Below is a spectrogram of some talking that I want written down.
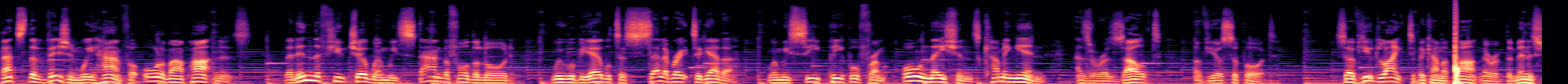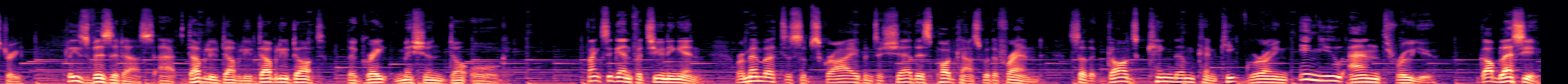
That's the vision we have for all of our partners, that in the future, when we stand before the Lord, we will be able to celebrate together when we see people from all nations coming in as a result of your support. So if you'd like to become a partner of the ministry, please visit us at www.thegreatmission.org. Thanks again for tuning in. Remember to subscribe and to share this podcast with a friend so that God's kingdom can keep growing in you and through you. God bless you.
